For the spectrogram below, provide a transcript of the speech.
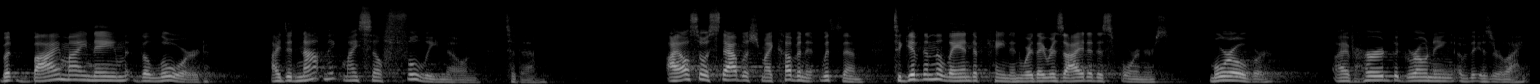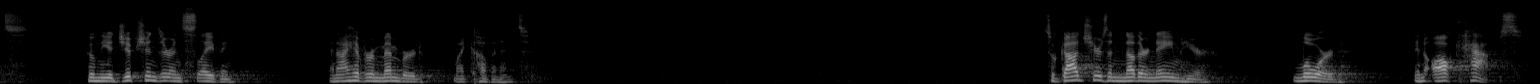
But by my name, the Lord, I did not make myself fully known to them. I also established my covenant with them to give them the land of Canaan where they resided as foreigners. Moreover, I have heard the groaning of the Israelites, whom the Egyptians are enslaving, and I have remembered my covenant. So God shares another name here Lord, in all caps.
